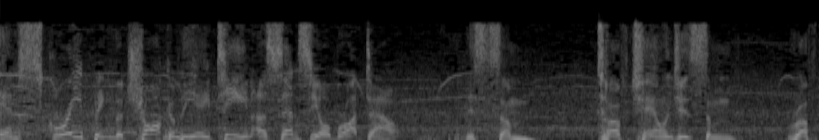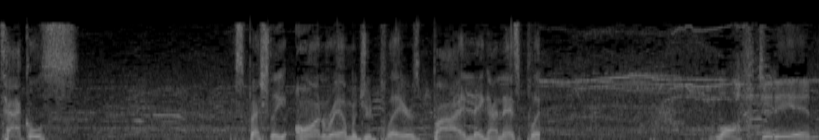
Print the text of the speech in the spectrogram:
and scraping the chalk of the 18. Asensio brought down. This is some tough challenges, some rough tackles, especially on Real Madrid players by Leganes players. Lofted in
